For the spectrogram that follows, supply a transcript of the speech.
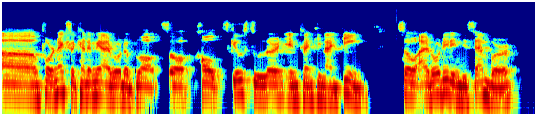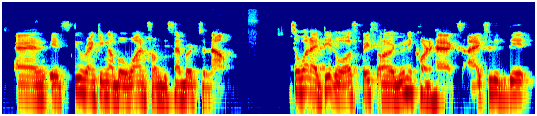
uh, for Next Academy, I wrote a blog so called Skills to Learn in 2019. So I wrote it in December, and it's still ranking number one from December to now. So what I did was based on a unicorn hacks, I actually did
